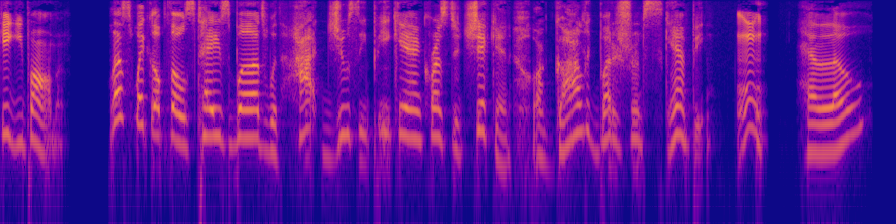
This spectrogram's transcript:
Kiki Palmer. Let's wake up those taste buds with hot, juicy pecan-crusted chicken or garlic butter shrimp scampi. Mm. Hello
